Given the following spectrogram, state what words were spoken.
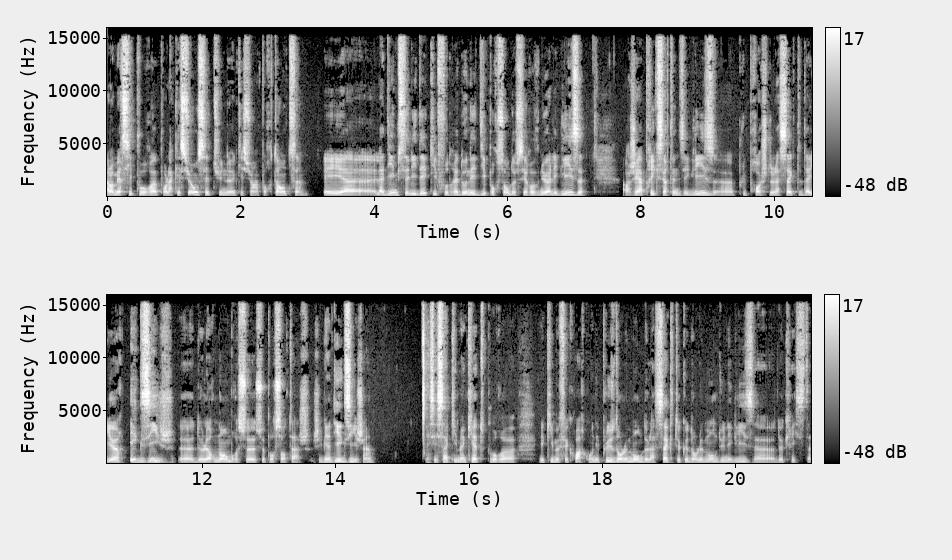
Alors merci pour, pour la question, c'est une question importante. Et euh, la dîme, c'est l'idée qu'il faudrait donner 10% de ses revenus à l'Église. Alors j'ai appris que certaines églises, euh, plus proches de la secte d'ailleurs, exigent euh, de leurs membres ce, ce pourcentage. J'ai bien dit exige. Hein. Et c'est ça qui m'inquiète pour euh, et qui me fait croire qu'on est plus dans le monde de la secte que dans le monde d'une Église euh, de Christ.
